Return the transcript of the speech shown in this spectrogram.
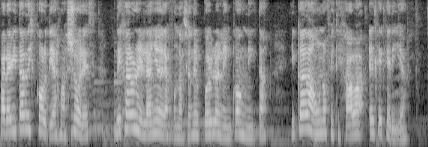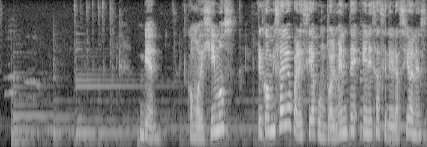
Para evitar discordias mayores, dejaron el año de la fundación del pueblo en la incógnita y cada uno festejaba el que quería. Bien, como dijimos, el comisario aparecía puntualmente en esas celebraciones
